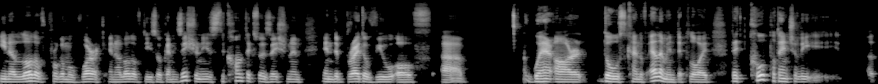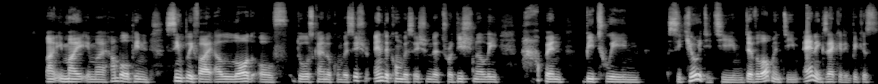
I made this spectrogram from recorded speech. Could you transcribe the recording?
in a lot of program of work and a lot of these organization is the contextualization and and the breadth of view of uh, where are those kind of element deployed that could potentially in my in my humble opinion simplify a lot of those kind of conversation and the conversation that traditionally happen between security team development team and executive because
